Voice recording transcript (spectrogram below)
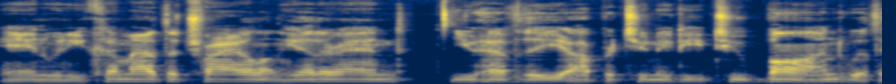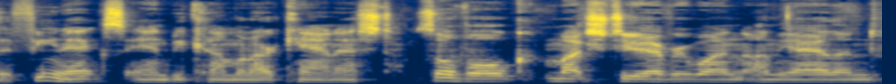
And when you come out the trial on the other end, you have the opportunity to bond with a phoenix and become an arcanist. So Volke, much to everyone on the island,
